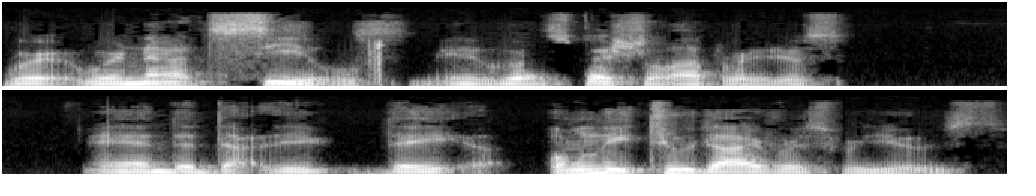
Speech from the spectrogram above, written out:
were were not SEALs eh, who are special operators and the, they only two divers were used.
